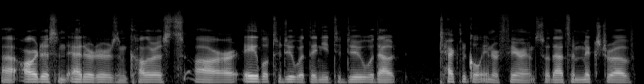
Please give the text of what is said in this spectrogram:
uh, artists and editors and colorists are able to do what they need to do without technical interference. So that's a mixture of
